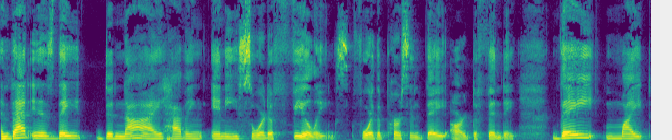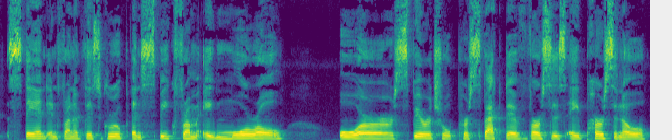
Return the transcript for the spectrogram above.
And that is they deny having any sort of feelings for the person they are defending. They might stand in front of this group and speak from a moral or spiritual perspective versus a personal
